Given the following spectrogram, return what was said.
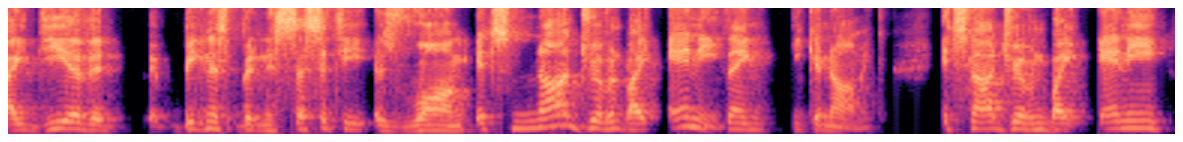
idea that bigness by necessity is wrong. It's not driven by anything economic. It's not driven by any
